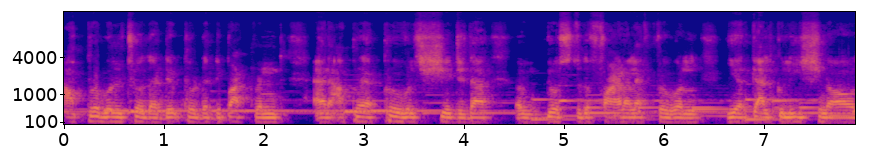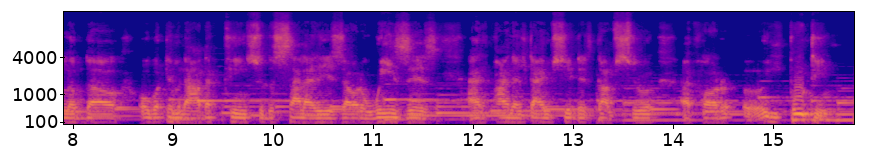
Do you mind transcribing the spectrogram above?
approval to the to the department and after approval sheet the uh, goes to the final approval your calculation all of the overtime and other things to the salaries or wages and final timesheet it comes to uh, for uh, inputting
